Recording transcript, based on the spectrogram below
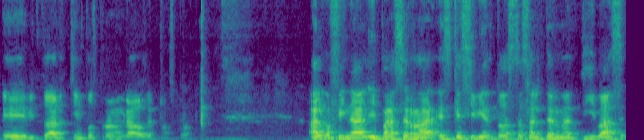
evitar tiempos prolongados de transporte. Algo final y para cerrar es que si bien todas estas alternativas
